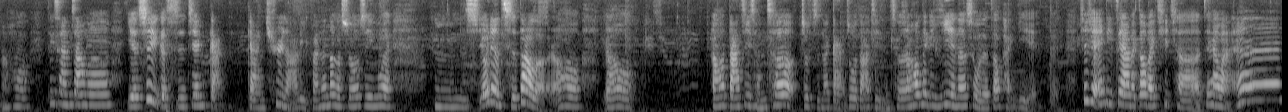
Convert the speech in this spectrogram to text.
然后第三张呢，也是一个时间赶赶去哪里，反正那个时候是因为，嗯，有点迟到了，然后。然后，然后搭计程车就只能改坐搭计程车。然后那个夜呢是我的招牌夜，对，谢谢 Andy 这样的告白汽车，这样晚安。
